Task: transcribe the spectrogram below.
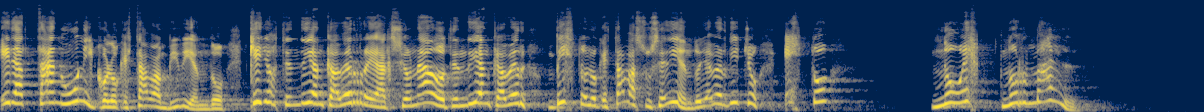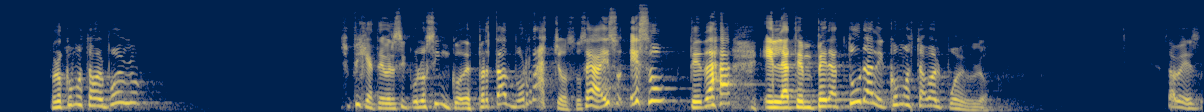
Era tan único lo que estaban viviendo que ellos tendrían que haber reaccionado, tendrían que haber visto lo que estaba sucediendo y haber dicho, esto no es normal. Pero ¿cómo estaba el pueblo? Fíjate, versículo 5, despertad borrachos. O sea, eso, eso te da en la temperatura de cómo estaba el pueblo. ¿Sabes?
